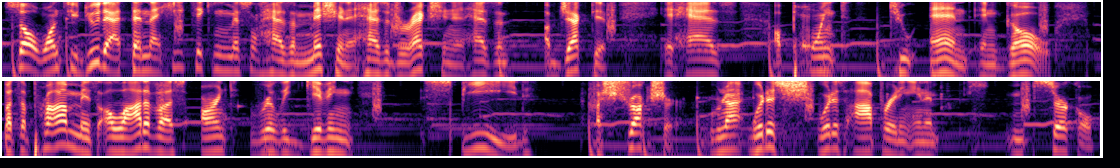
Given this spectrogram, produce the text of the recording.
So once you do that, then that heat seeking missile has a mission, it has a direction, it has an objective, it has a point to end and go. But the problem is, a lot of us aren't really giving speed a structure. We're not. We're just we're just operating in a circle,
